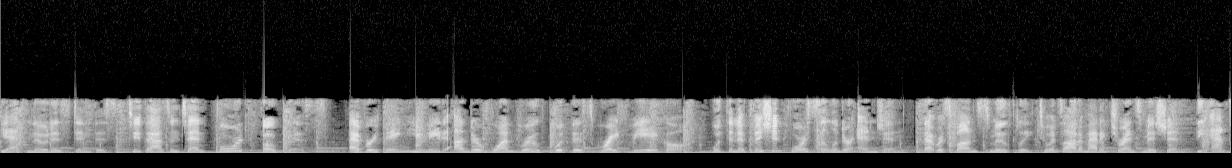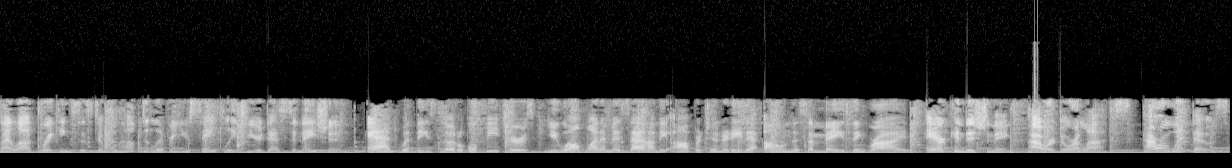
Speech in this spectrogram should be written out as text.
Get noticed in this 2010 Ford Focus. Everything you need under one roof with this great vehicle. With an efficient four-cylinder engine that responds smoothly to its automatic transmission, the anti-lock braking system will help deliver you safely to your destination. And with these notable features, you won't want to miss out on the opportunity to own this amazing ride. Air conditioning, power door locks, power windows,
